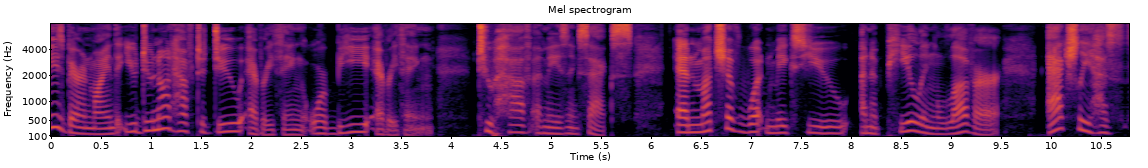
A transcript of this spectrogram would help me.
please bear in mind that you do not have to do everything or be everything to have amazing sex. And much of what makes you an appealing lover actually has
